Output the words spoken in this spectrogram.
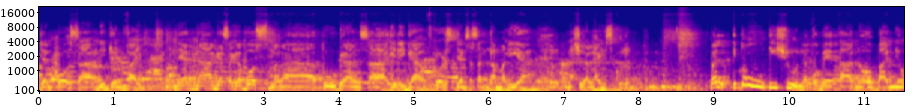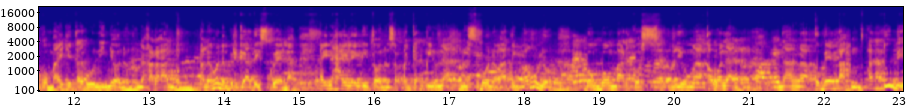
Dyan po sa Region 5. Mayag na aga sa Gabos, mga tugang sa Iriga. Of course, dyan sa Santa Maria National High School. Well, itong issue ng kubeta no, o banyo, kung makikita ho ninyo no, nung nakaraan, nung panahon ng Brigada Eskwela, ay na-highlight ito no, sapagkat pinuna mismo ng ating Pangulo, Bongbong Marcos, yung ah, kawalan ng ah, kubeta at tubig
